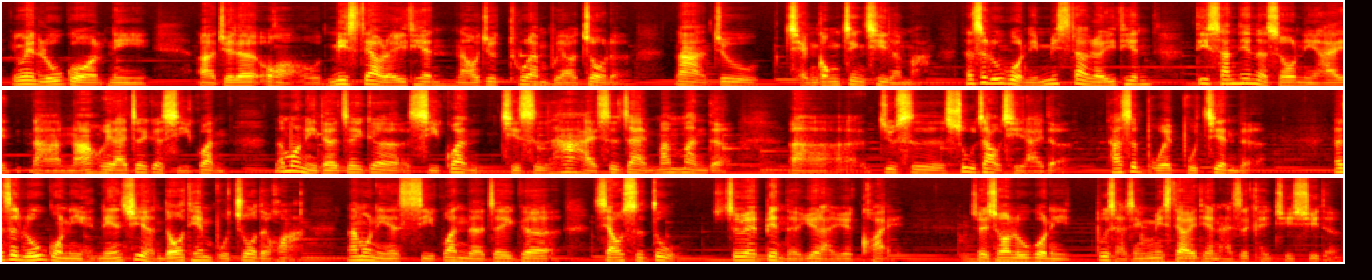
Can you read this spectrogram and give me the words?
因为如果你啊觉得哇，我 miss 掉了一天，然后就突然不要做了，那就前功尽弃了嘛。但是如果你 miss 掉了一天，第三天的时候你还拿拿回来这个习惯。那么你的这个习惯，其实它还是在慢慢的，呃，就是塑造起来的，它是不会不见的。但是如果你连续很多天不做的话，那么你的习惯的这个消失度就会变得越来越快。所以说，如果你不小心 miss 掉一天，还是可以继续的。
